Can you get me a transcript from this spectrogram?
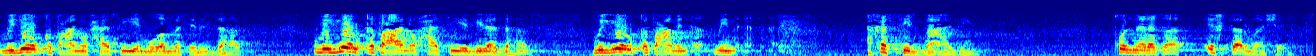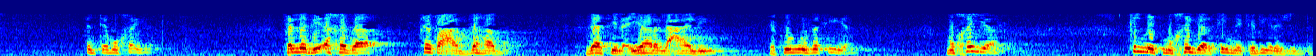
ومليون قطعة نحاسية مغمسة بالذهب ومليون قطعة نحاسية بلا ذهب ومليون قطعة من من أخف المعادن. قلنا لك اختر ما شئت. أنت مخير. فالذي أخذ قطعة ذهب ذات العيار العالي يكون ذكيا مخير. كلمة مخير كلمة كبيرة جدا.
